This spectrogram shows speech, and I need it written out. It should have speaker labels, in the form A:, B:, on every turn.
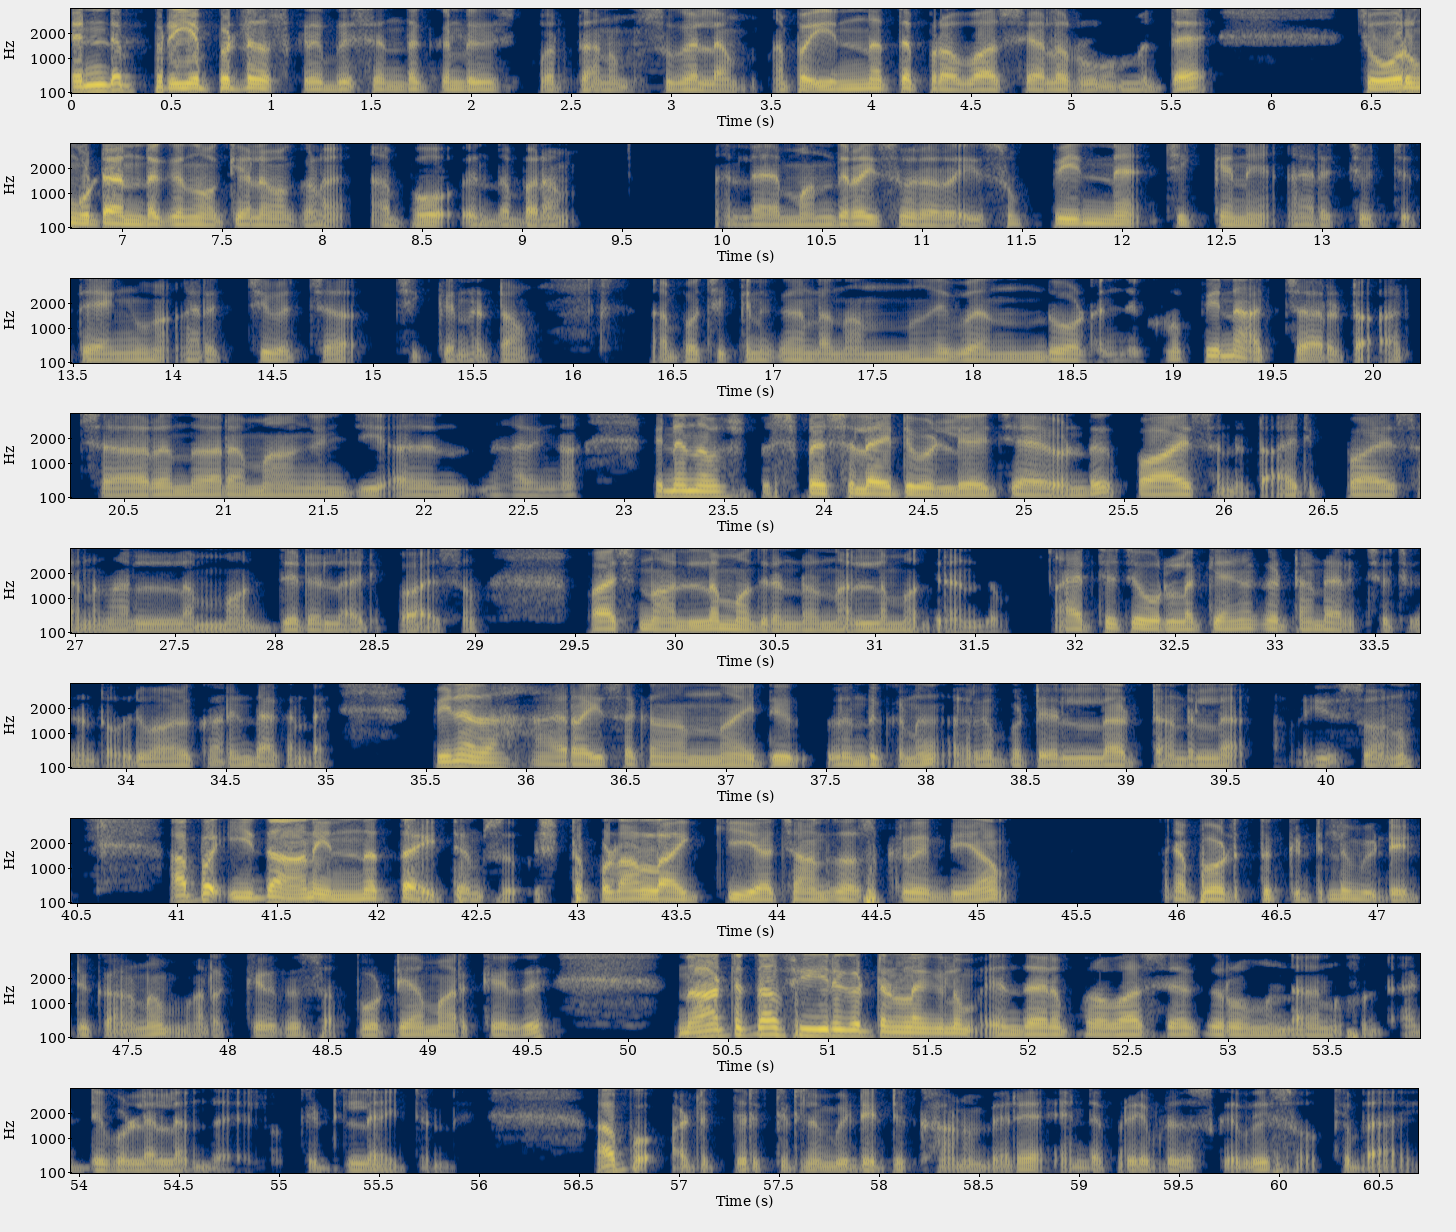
A: എന്റെ പ്രിയപ്പെട്ട സബ്സ്ക്രൈബേഴ്സ് എന്തൊക്കെയുണ്ട് വർത്താനം? സുഖമല്ല? അപ്പൊ ഇന്നത്തെ പ്രവാസികളുടെ റൂമത്തെ ചോറും കൂട്ടാൻ എന്തൊക്കെ നോക്കിയാലോ മക്കളെ? അപ്പോ എന്താ പറയാ നല്ല മന്തി റൈസ് ഒരു റൈസും പിന്നെ ചിക്കന് അരച്ച് വെച്ച് തേങ്ങ അരച്ച് വെച്ച ചിക്കൻ കേട്ടോ അപ്പോൾ ചിക്കനൊക്കെ കണ്ട നന്നായി വെന്ത് ഉടഞ്ഞിരിക്കുന്നു പിന്നെ അച്ചാർ ഇട്ടോ അച്ചാർ എന്താ പറയുക മാങ്ങഞ്ചി നാരങ്ങ. പിന്നെ ഇന്ന് സ്പെഷ്യലായിട്ട് വെള്ളിയാഴ്ച ആയതുകൊണ്ട് പായസം കേട്ടോ അരിപ്പായസമാണ് നല്ല മധുരമുള്ള അരിപ്പായസം. പായസം നല്ല മധുരം ഉണ്ടാവും നല്ല മധുരം ഉണ്ട് അരച്ച വെച്ച ഉരുളക്കിഴങ്ങ കിട്ടാണ്ട് അരച്ച് വെച്ച് കേട്ടോ ഒരുപാട് കറി ഉണ്ടാക്കണ്ടേ പിന്നെ അതാ റൈസൊക്കെ നന്നായിട്ട് വെന്തിക്കണ്. ഇറക്കപ്പെട്ട് എല്ലാം ഇട്ടാണ്ടുള്ള റൈസുമാണ് അപ്പൊ ഇതാണ് ഇന്നത്തെ ഐറ്റംസ്. ഇഷ്ടപ്പെടാൻ ലൈക്ക് ചെയ്യുക ചാനൽ സബ്സ്ക്രൈബ് ചെയ്യാം. അപ്പോൾ അടുത്ത് കിട്ടിലും ആയിട്ട് കാണാം മറക്കരുത്. സപ്പോർട്ട് ചെയ്യാൻ മറക്കരുത്. നാട്ടിലത്തെ ഫീൽ കിട്ടണമെങ്കിലും എന്തായാലും പ്രവാസികൾക്ക് റൂം ഉണ്ടാകുന്ന ഫുഡ് അടിപൊളിയല്ല എന്തായാലും. കിട്ടില്ലായിട്ടുണ്ട് അപ്പോൾ അടുത്തൊരു കിട്ടിലും ആയിട്ട് കാണും വരെ. എന്റെ പ്രിയപ്പെട്ട സബ്സ്ക്രൈബേഴ്സ് ഓക്കെ ബൈ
